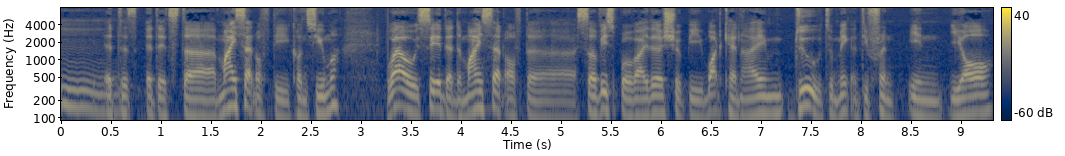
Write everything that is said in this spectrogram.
Mm. It is it is the mindset of the consumer. Well, I would say that the mindset of the service provider should be what can I do to make a difference in your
